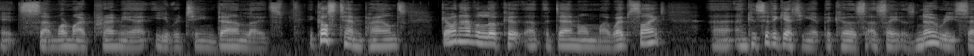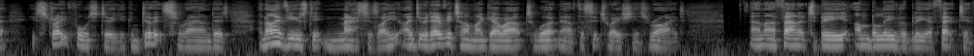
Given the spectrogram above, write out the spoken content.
It's um, one of my premier e routine downloads. It costs £10. Go and have a look at, at the demo on my website. Uh, and consider getting it because, as I say, there's no reset. It's straightforward to do. You can do it surrounded, and I've used it masses. I, I do it every time I go out to work now if the situation is right and I found it to be unbelievably effective.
